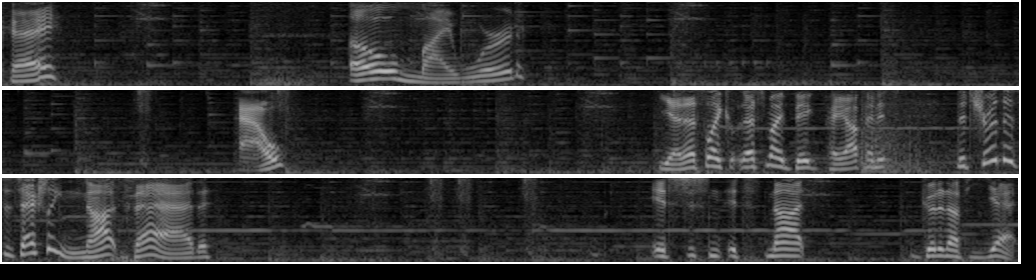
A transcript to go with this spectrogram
Okay. Oh my word. Ow. Yeah, that's like that's my big payoff, and it's the truth is it's actually not bad. It's just it's not good enough yet.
